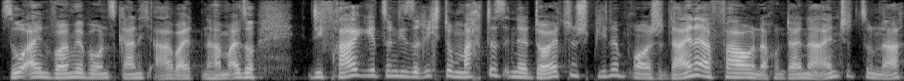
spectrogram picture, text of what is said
so einen wollen wir bei uns gar nicht arbeiten haben. Also die Frage geht so in diese Richtung, macht es in der deutschen Spielebranche, deiner Erfahrung nach und deiner Einschätzung nach,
